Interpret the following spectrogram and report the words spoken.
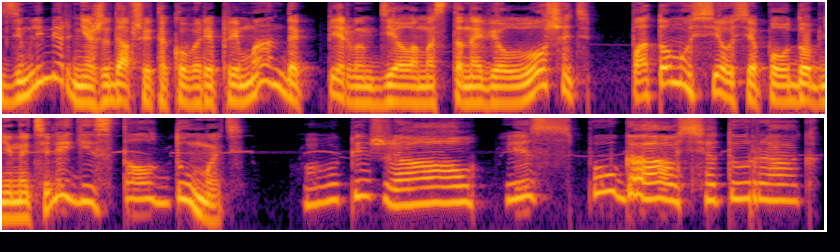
Землемер, не ожидавший такого реприманда, первым делом остановил лошадь, потом уселся поудобнее на телеге и стал думать. «Убежал, испугался, дурак.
